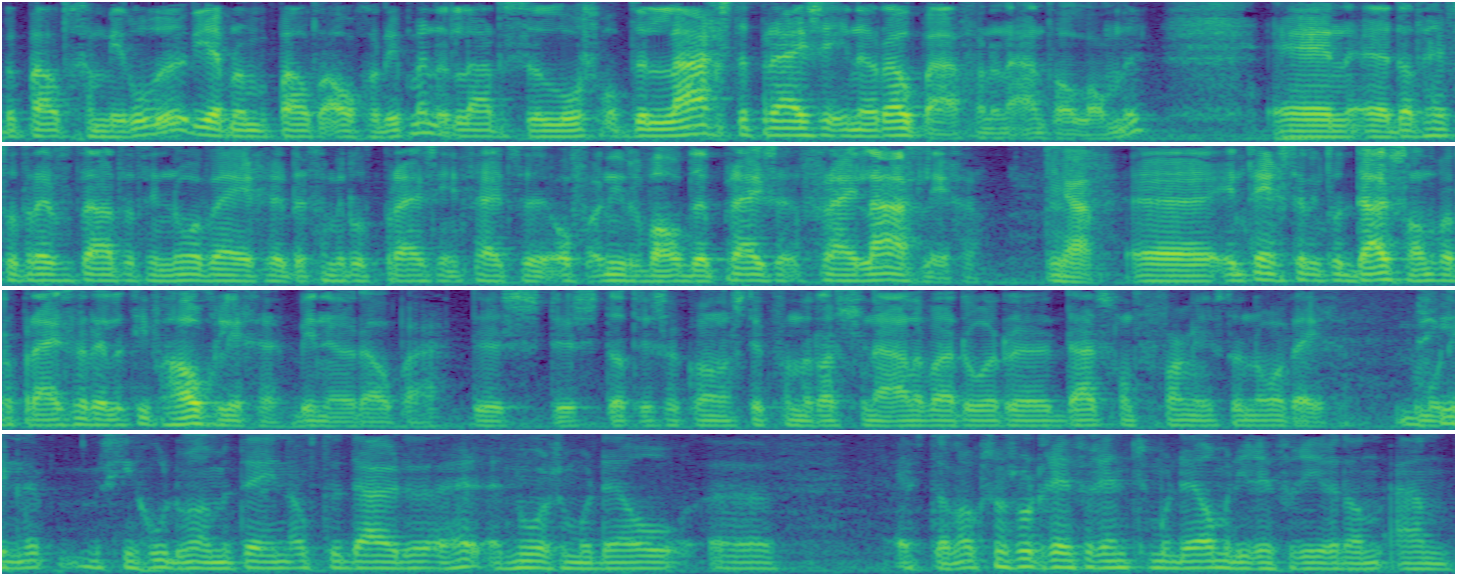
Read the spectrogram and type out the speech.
bepaald gemiddelde, die hebben een bepaald algoritme. Dat laten ze los op de laagste prijzen in Europa van een aantal landen. En dat heeft tot resultaat dat in Noorwegen de gemiddelde prijzen in feite, of in ieder geval de prijzen vrij laag liggen. Ja. Uh, in tegenstelling tot Duitsland, waar de prijzen relatief hoog liggen binnen Europa. Dus, dus dat is ook wel een stuk van de rationale waardoor uh, Duitsland vervangen is door Noorwegen. Misschien, misschien goed om dan meteen ook te duiden. Hè, het Noorse model uh, heeft dan ook zo'n soort referentiemodel, maar die refereren dan aan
